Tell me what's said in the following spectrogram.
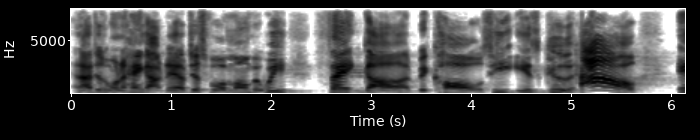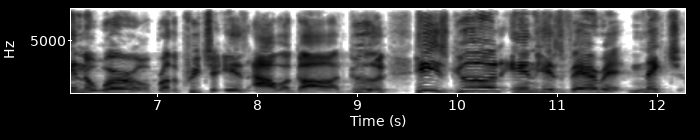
And I just want to hang out there just for a moment. We thank God because he is good. How in the world, brother preacher, is our God good? He's good in his very nature.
